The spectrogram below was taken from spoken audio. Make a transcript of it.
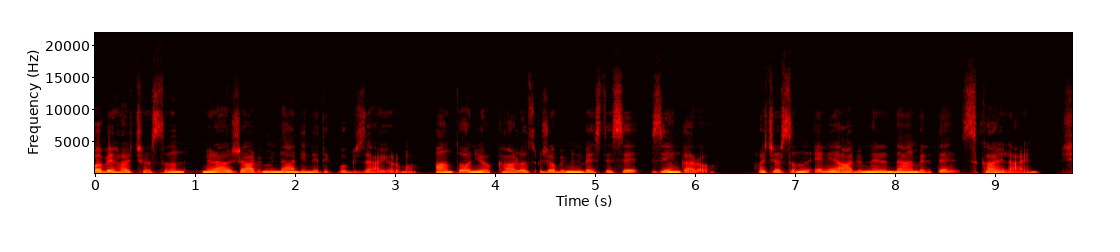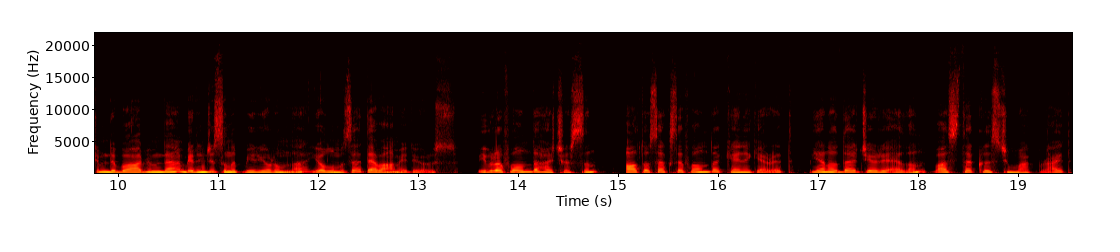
Bobby Hutcherson'ın Mirage albümünden dinledik bu güzel yorumu. Antonio Carlos Jobim'in bestesi Zingaro. Hutcherson'ın en iyi albümlerinden biri de Skyline. Şimdi bu albümden birinci sınıf bir yorumla yolumuza devam ediyoruz. Vibrafonda Hutcherson, alto saksafonda Kenny Garrett, piyanoda Jerry Allen, basta Christian McBride,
